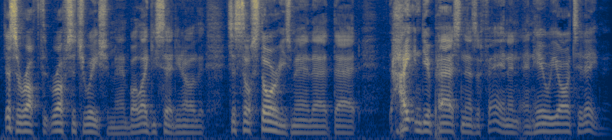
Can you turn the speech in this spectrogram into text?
just a rough rough situation, man. But like you said, you know, just those stories, man, that that heightened your passion as a fan, and, and here we are today, man.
